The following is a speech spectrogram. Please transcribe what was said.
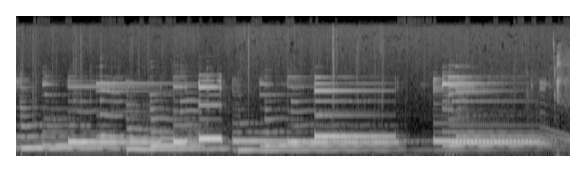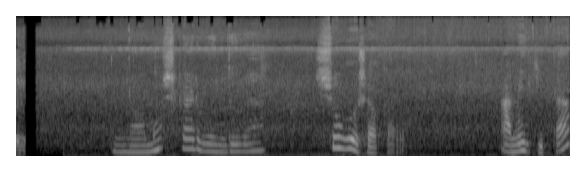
নমস্কার বন্ধুরা, শুভ সকাল। আমি গীতা।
